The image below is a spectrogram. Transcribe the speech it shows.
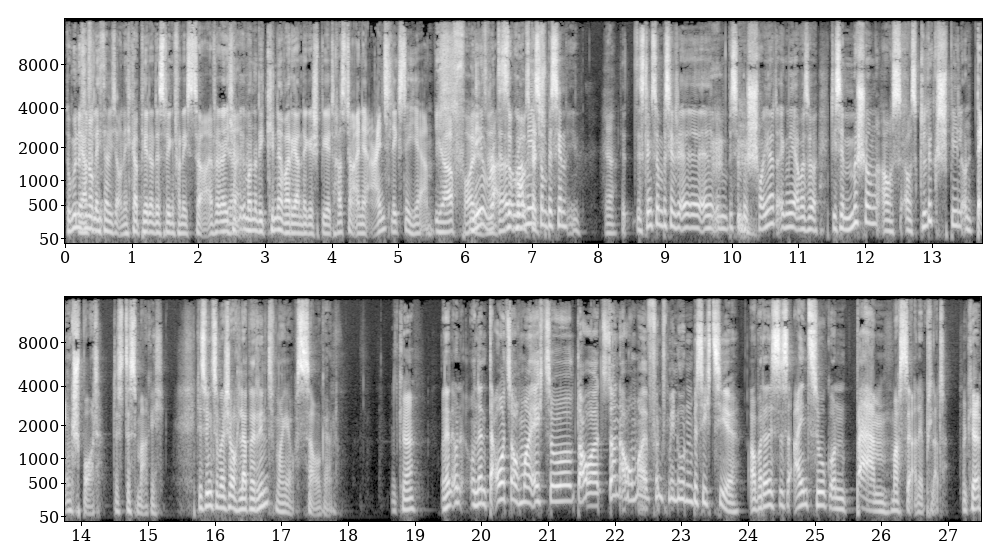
Domino Ja, ist vielleicht habe ich es auch nicht kapiert und deswegen fand ich es zu einfach. Ich Ja. habe immer nur die Kindervariante gespielt. Hast du eine Eins, legst du hier an. Ja, voll. Nee, Das ist so Rummy ist so ein bisschen-. Ja. Das klingt so ein bisschen, äh, äh, ein bisschen bescheuert irgendwie, aber so diese Mischung aus, aus Glücksspiel und Denksport, das, das mag ich. Deswegen zum Beispiel auch Labyrinth mag ich auch saugern. Okay. Und dann, und, und dann dauert's auch mal echt so, dauert's dann auch mal fünf Minuten, bis ich ziehe. Aber dann ist es Einzug und bam, machst du alle platt. Okay.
